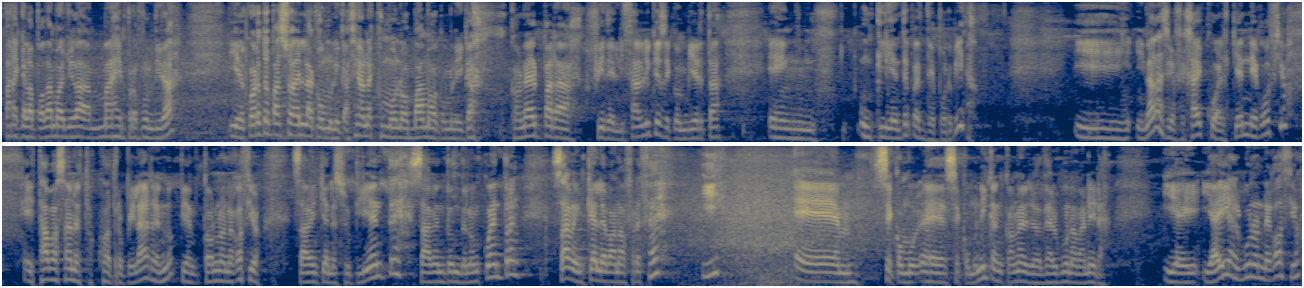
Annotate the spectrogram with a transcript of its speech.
para que lo podamos ayudar más en profundidad. Y el cuarto paso es la comunicación, es cómo nos vamos a comunicar con él para fidelizarlo y que se convierta en un cliente pues, de por vida. Y, nada, si os fijáis, cualquier negocio está basado en estos cuatro pilares, ¿no? Todos los negocios saben quién es su cliente, saben dónde lo encuentran, saben qué le van a ofrecer y eh, se, eh, se comunican con ellos de alguna manera. Y, hay algunos negocios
